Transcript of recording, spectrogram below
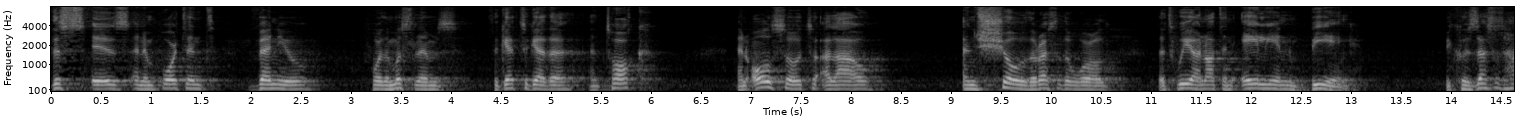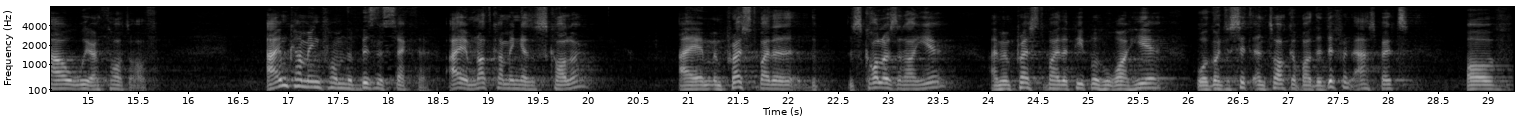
This is an important venue for the Muslims to get together and talk, and also to allow and show the rest of the world that we are not an alien being, because this is how we are thought of. I'm coming from the business sector. I am not coming as a scholar. I am impressed by the, the, the, scholars that are here. I'm impressed by the people who are here who are going to sit and talk about the different aspects of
